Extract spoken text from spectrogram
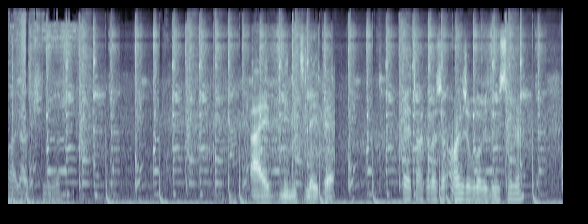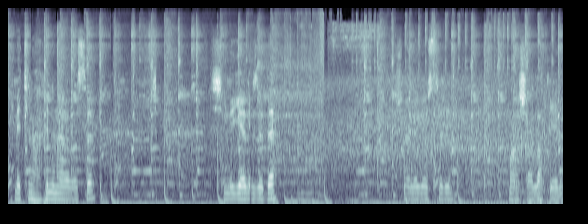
Hala düşünüyor. Five minutes later. Evet arkadaşlar anca bulabildim ismini. Metin abinin arabası. Şimdi gel bize de. Şöyle göstereyim. Maşallah diyelim.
